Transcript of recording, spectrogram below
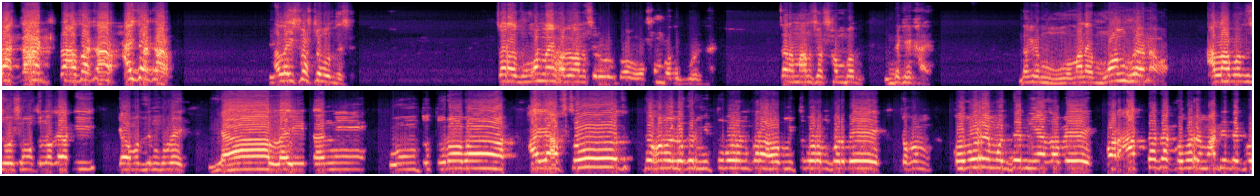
ডাকাত, রাজাকার, হাইজাকার। আল্লাহ স্পষ্ট বলতেছে। যারা অন্যায় ভাবে মানুষের সম্পদ করে খায়, যারা মানুষের সম্পদ দেখে খায়, দেখে মানে মন ঘুরে নেওয়া। আল্লাহ বলতেছে, ওই সমস্ত লোকেরা কি দিন বলে ইয়া লাইতানি লোকের মৃত্যুবরণ করা হবে মৃত্যুবরণ করবে যখন কবরের মধ্যে নিয়ে যাবে, আর আত্মাটা কবরের মাটি দেখবে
